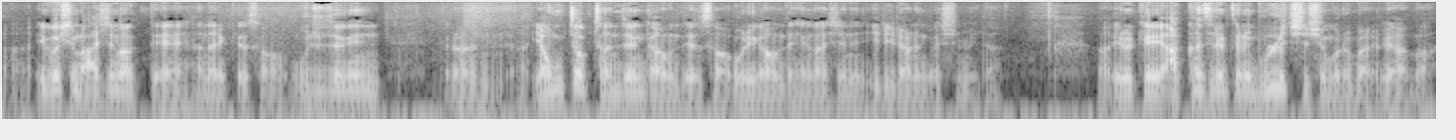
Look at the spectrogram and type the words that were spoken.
어, 이것이 마지막 때 하나님께서 우주적인 그런 영적 전쟁 가운데서 우리 가운데 행하시는 일이라는 것입니다. 어, 이렇게 악한 세력들을 물리치심으로 말미암아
